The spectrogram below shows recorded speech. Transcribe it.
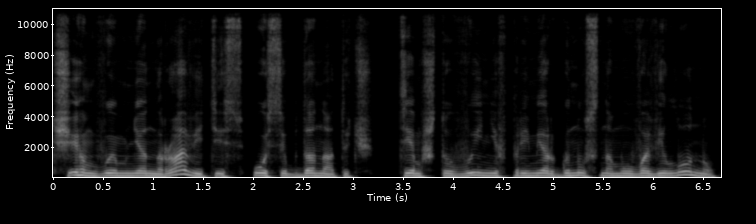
Чем вы мне нравитесь, Осип Донатыч? Тем, что вы не в пример гнусному Вавилону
